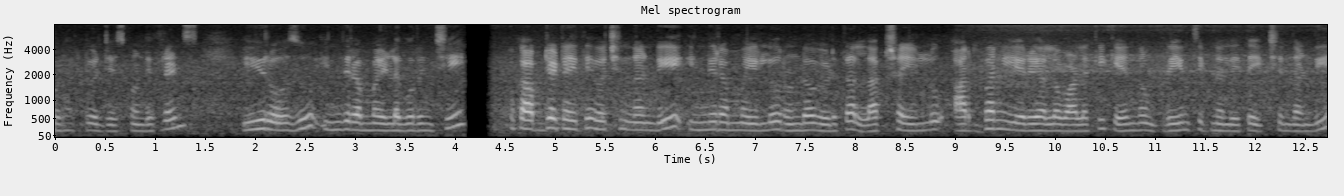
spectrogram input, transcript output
కూడా యాక్టివేట్ చేసుకోండి ఫ్రెండ్స్. ఈరోజు ఇందిరమ్మ ఇళ్ళ గురించి ఒక అప్డేట్ అయితే వచ్చిందండి. ఇందిరమ్మ ఇల్లు రెండో విడత లక్ష ఇల్లు అర్బన్ ఏరియాలో వాళ్ళకి కేంద్రం గ్రీన్ సిగ్నల్ అయితే ఇచ్చిందండి.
